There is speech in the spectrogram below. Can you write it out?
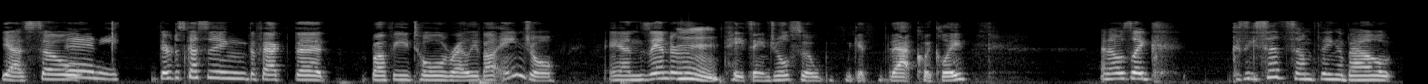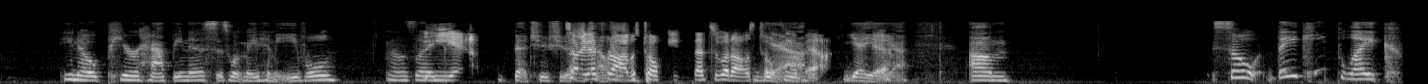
Yeah, so Any. they're discussing the fact that Buffy told Riley about Angel. And Xander Mm. hates Angel, so we get that quickly. And I was like, because he said something about, you know, pure happiness is what made him evil. And I was like, yeah. Bet you should. Sorry, that's what I was talking. That's what I was talking Yeah. about. Yeah, yeah, Yeah. yeah. Um so they keep like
